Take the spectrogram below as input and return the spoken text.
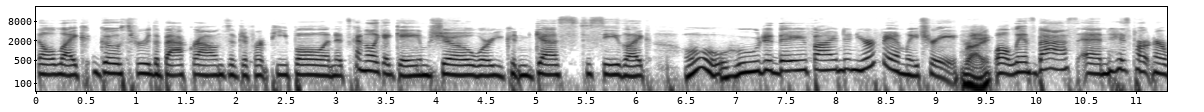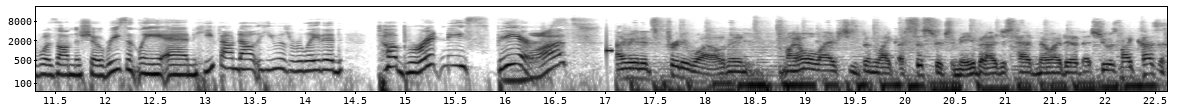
they'll like go through the backgrounds of different people and it's kind of like a game show where you can guess to see like, oh, who did they find in your family tree? Right. Well, Lance Bass and his partner was on the show recently and he found out he was related to Britney Spears. what? I mean, it's pretty wild. I mean, my whole life she's been like a sister to me, but I just had no idea that she was my cousin.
